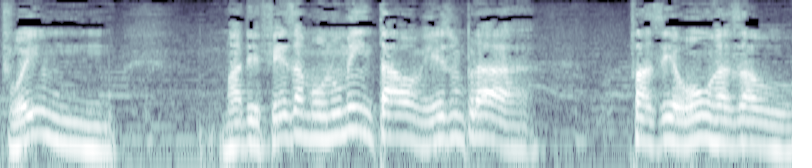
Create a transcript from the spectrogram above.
Foi um, uma defesa monumental mesmo para fazer honras ao,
